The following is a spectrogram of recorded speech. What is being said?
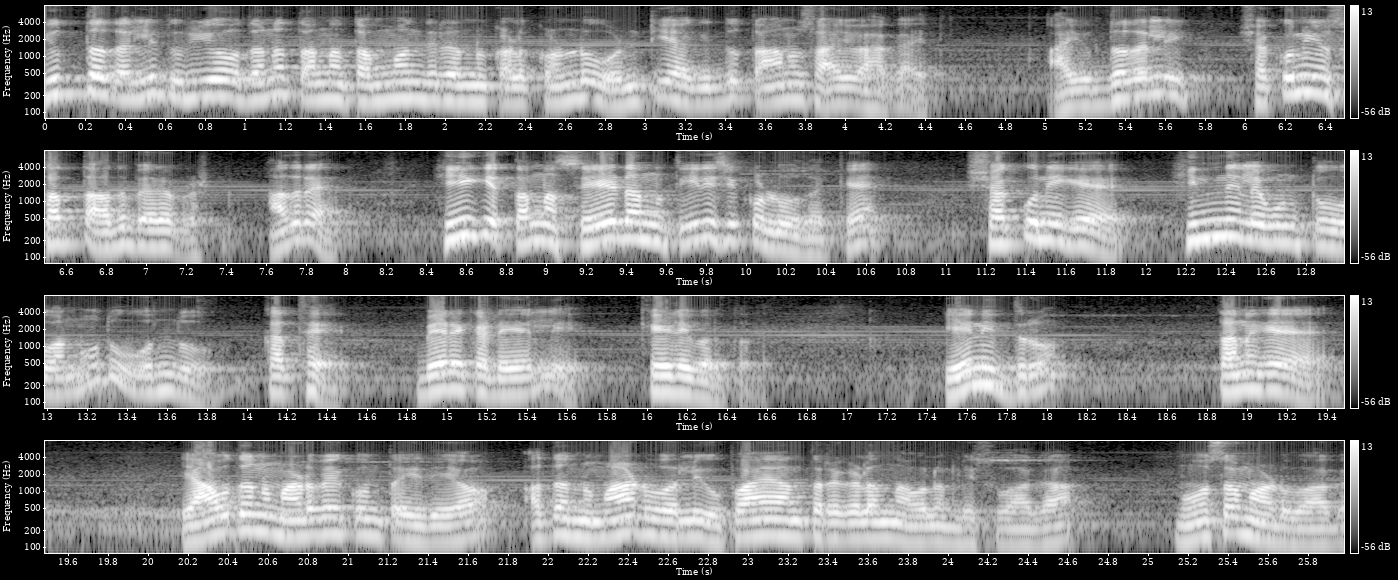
ಯುದ್ಧದಲ್ಲಿ ದುರ್ಯೋಧನ ತನ್ನ ತಮ್ಮಂದಿರನ್ನು ಕಳ್ಕೊಂಡು ಒಂಟಿಯಾಗಿದ್ದು ತಾನು ಸಾಯುವ ಹಾಗಾಯಿತು. ಆ ಯುದ್ಧದಲ್ಲಿ ಶಕುನಿಯು ಸತ್ತ ಅದು ಬೇರೆ ಪ್ರಶ್ನೆ. ಆದರೆ ಹೀಗೆ ತನ್ನ ಸೇಡನ್ನು ತೀರಿಸಿಕೊಳ್ಳುವುದಕ್ಕೆ ಶಕುನಿಗೆ ಹಿನ್ನೆಲೆ ಉಂಟು ಅನ್ನೋದು ಒಂದು ಕಥೆ ಬೇರೆ ಕಡೆಯಲ್ಲಿ ಕೇಳಿ ಬರ್ತದೆ. ಏನಿದ್ದರೂ ತನಗೆ ಯಾವುದನ್ನು ಮಾಡಬೇಕು ಅಂತ ಇದೆಯೋ ಅದನ್ನು ಮಾಡುವಲ್ಲಿ ಉಪಾಯಾಂತರಗಳನ್ನು ಅವಲಂಬಿಸುವಾಗ, ಮೋಸ ಮಾಡುವಾಗ,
